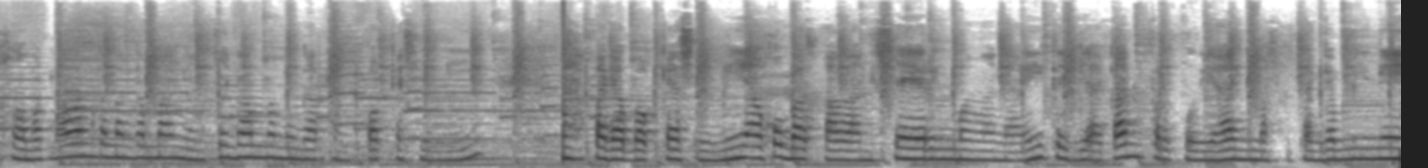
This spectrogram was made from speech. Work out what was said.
selamat malam teman-teman yang sedang mendengarkan podcast ini. Pada podcast ini aku bakalan sharing mengenai kegiatan perkuliahan masa pandemi ini.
